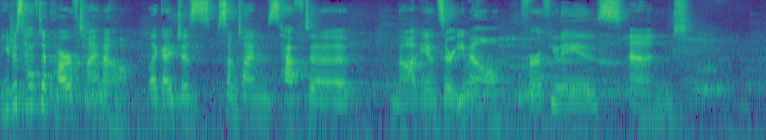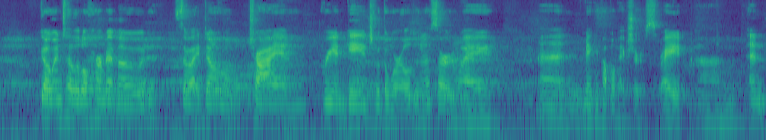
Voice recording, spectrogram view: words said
You just have to carve time out. Like, I just sometimes have to not answer email for a few days and go into a little hermit mode so I don't try and re engage with the world in a certain way and make a couple pictures, right? Um, and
